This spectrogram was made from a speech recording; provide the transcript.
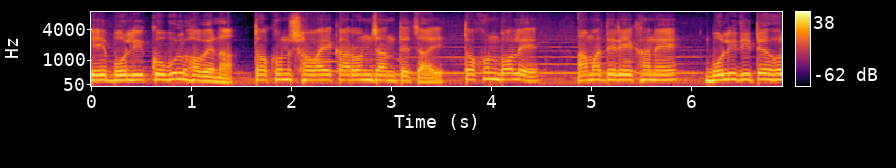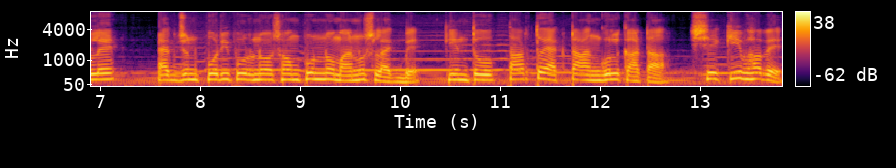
এ বলি কবুল হবে না। তখন সবাই কারণ জানতে চায়। তখন বলে আমাদের এখানে বলি দিতে হলে একজন পরিপূর্ণ সম্পূর্ণ মানুষ লাগবে। কিন্তু তার তো একটা আঙ্গুল কাটা। সে কীভাবে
